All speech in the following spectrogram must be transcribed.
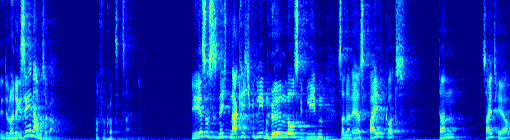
den die Leute gesehen haben sogar, noch für kurze Zeit. Jesus ist nicht nackig geblieben, hüllenlos geblieben, sondern er ist bei Gott dann seither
